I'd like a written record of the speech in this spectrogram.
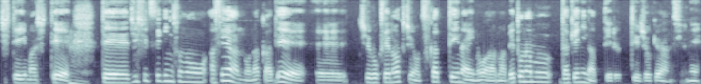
していまして、うん、で、実質的にその ASEAN の中で、えー、中国製のワクチンを使っていないのは、まあベトナムだけになっているっていう状況なんですよね。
